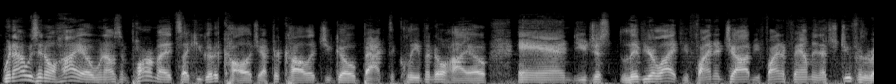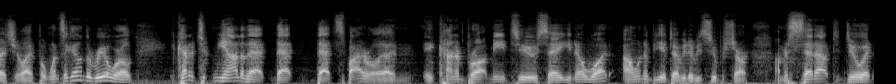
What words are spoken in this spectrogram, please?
when I was in Ohio, when I was in Parma, it's like you go to college. After college, you go back to Cleveland, Ohio, and you just live your life. You find a job, you find a family, and that's what you do for the rest of your life. But once I got in the real world, it kind of took me out of that that that spiral, and it kind of brought me to say, you know what? I want to be a WWE superstar. I'm going to set out to do it.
